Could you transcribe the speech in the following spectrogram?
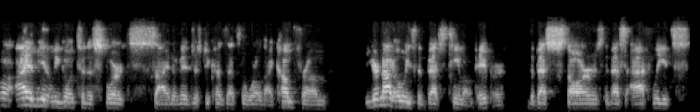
Well, I immediately go to the sports side of it just because that's the world I come from. You're not always the best team on paper, the best stars, the best athletes.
